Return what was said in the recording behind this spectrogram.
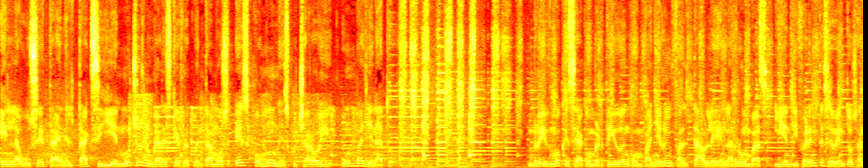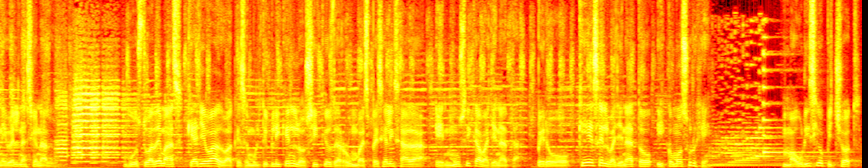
En la buseta, en el taxi y en muchos lugares que frecuentamos es común escuchar hoy un vallenato. Ritmo que se ha convertido en compañero infaltable en las rumbas y en diferentes eventos a nivel nacional. Gusto además que ha llevado a que se multipliquen los sitios de rumba especializada en música vallenata. Pero, ¿qué es el vallenato y cómo surge? Mauricio Pichot,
